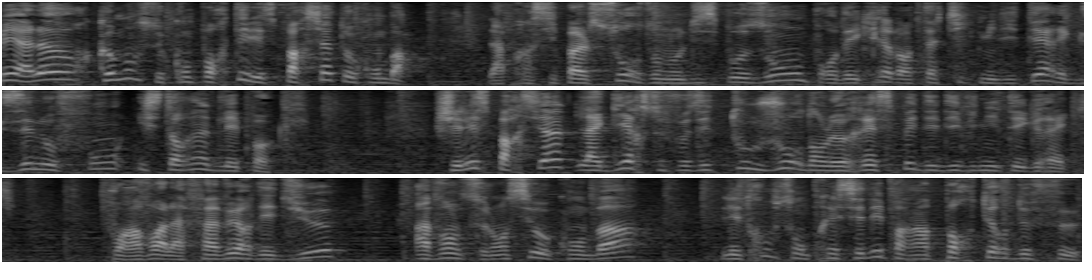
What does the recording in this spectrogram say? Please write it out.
Mais alors, comment se comportaient les Spartiates au combat? La principale source dont nous disposons pour décrire leur tactique militaire est Xénophon, historien de l'époque. Chez les Spartiates, la guerre se faisait toujours dans le respect des divinités grecques. Pour avoir la faveur des dieux, avant de se lancer au combat, les troupes sont précédées par un porteur de feu.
